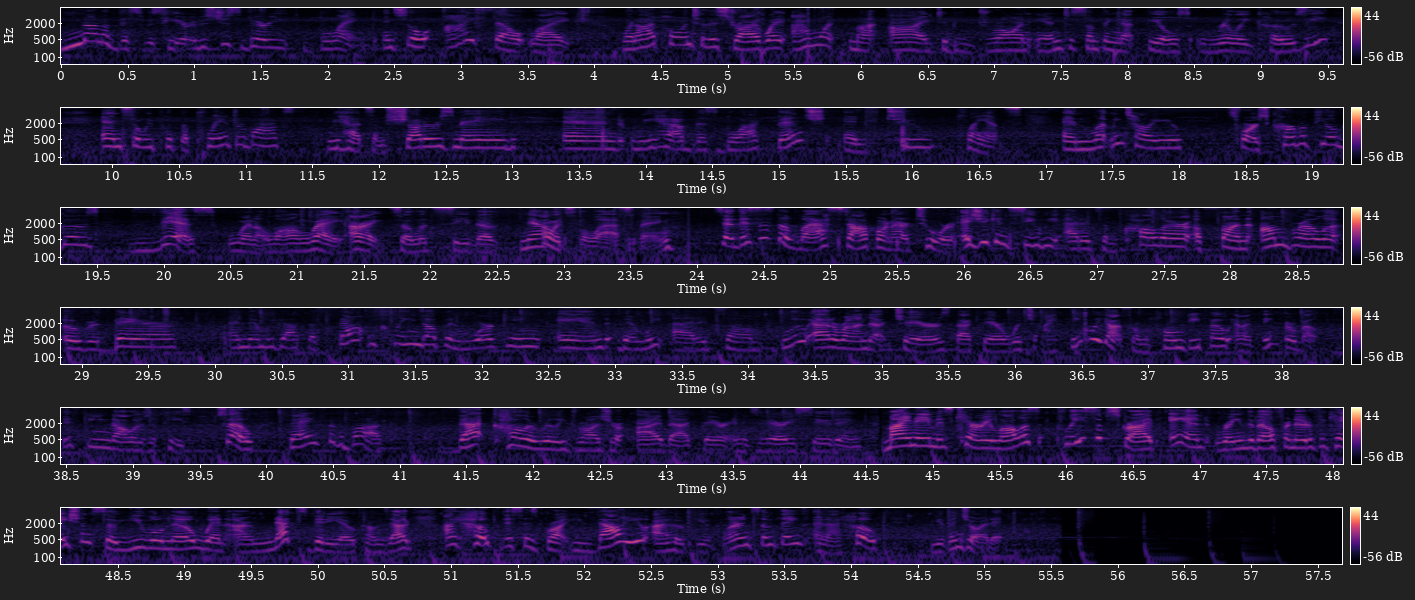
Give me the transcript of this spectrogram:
None of this was here. It was just very blank. And so I felt like when I pull into this driveway, I want my eye to be drawn into something that feels really cozy. And so we put the planter box, we had some shutters made, and we have this black bench and two plants. And let me tell you, as far as curb appeal goes, this went a long way. All right, so let's see the, now it's the last thing. So this is the last stop on our tour. As you can see, we added some color, a fun umbrella over there, and then we got the fountain cleaned up and working, and then we added some blue Adirondack chairs back there, which I think we got from Home Depot, and I think they're about $15 a piece. So, bang for the buck, that color really draws your eye back there and it's very soothing. My name is Kerri Lawless. Please subscribe and ring the bell for notifications so you will know when our next video comes out. I hope this has brought you value. I hope you've learned some things and I hope you've enjoyed it.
